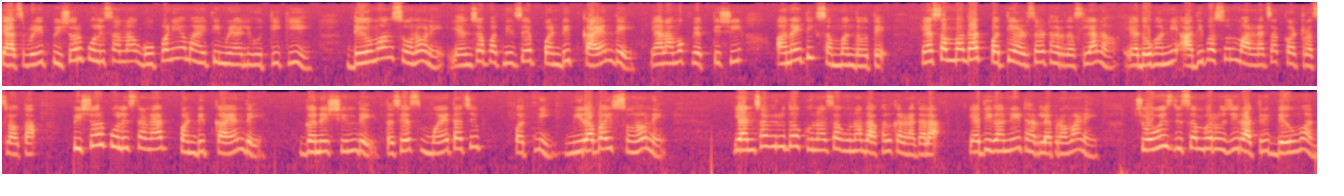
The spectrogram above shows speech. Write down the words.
त्याचवेळी पिशोर पोलिसांना गोपनीय माहिती मिळाली होती की देवमान सोनवणे यांच्या पत्नीचे पंडित कायंदे या नामक व्यक्तीशी अनैतिक संबंध होते. या संबंधात पती अडसर ठरत असल्यानं या दोघांनी आधीपासून मारण्याचा कट रचला होता. पिशोर पोलीस ठाण्यात पंडित कायंदे गणेश शिंदे तसेच मयताची पत्नी मीराबाई सोनवणे यांच्या विरुद्ध खुनाचा गुन्हा दाखल करण्यात आला. या तिघांनी ठरल्याप्रमाणे चोवीस डिसेंबर रोजी रात्री देवमन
